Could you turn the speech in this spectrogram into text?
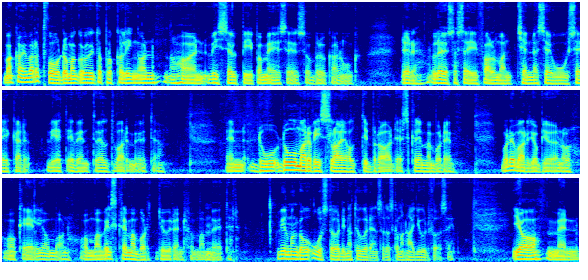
Man kan ju vara två då man går ut och plockar lingon och har en visselpipa med sig, så brukar nog det lösa sig ifall man känner sig osäker vid ett eventuellt vargmöte. En do, domarvissla är alltid bra, det skrämmer både, både varg och björn och, och älg om man, om man vill skrämma bort djuren som man Mm. möter. Vill man gå ostörd i naturen, så då ska man ha ljud för sig. Ja, men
